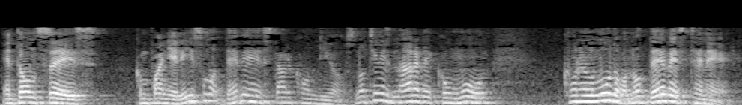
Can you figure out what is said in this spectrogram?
Entonces, compañerismo debe estar con Dios. No tienes nada de común con el mundo, no debes tener.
